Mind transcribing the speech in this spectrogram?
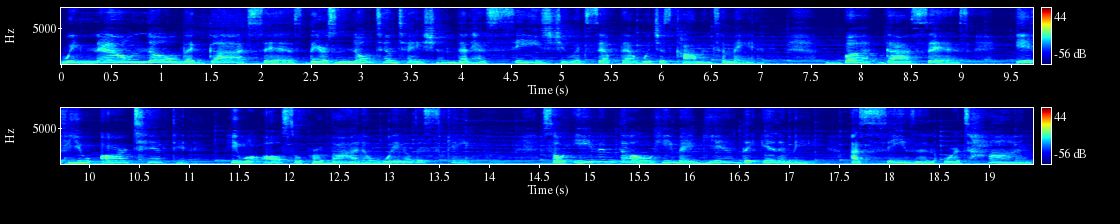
we now know that God says there's no temptation that has seized you except that which is common to man. But God says, if you are tempted, he will also provide a way of escape. So even though he may give the enemy a season or a time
